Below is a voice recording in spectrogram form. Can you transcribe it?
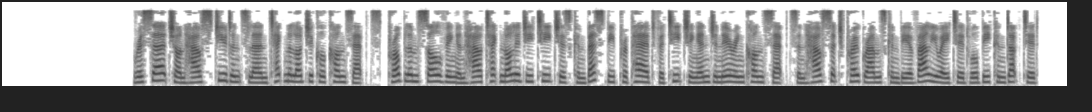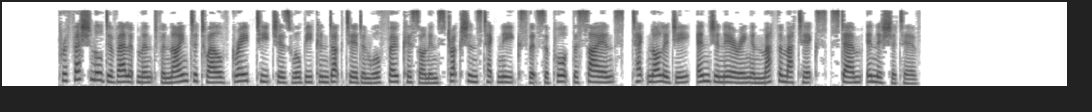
Research on how students learn technological concepts, problem solving and how technology teachers can best be prepared for teaching engineering concepts and how such programs can be evaluated will be conducted. Professional development for 9 to 12 grade teachers will be conducted and will focus on instructions techniques that support the science, technology, engineering and mathematics STEM initiative.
